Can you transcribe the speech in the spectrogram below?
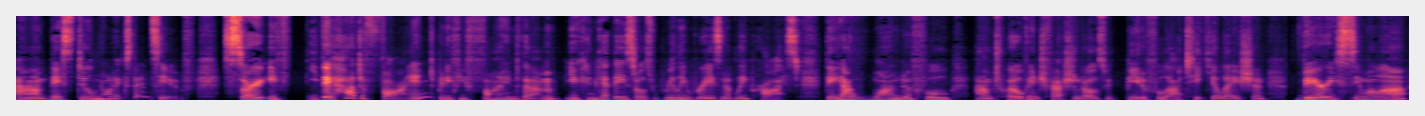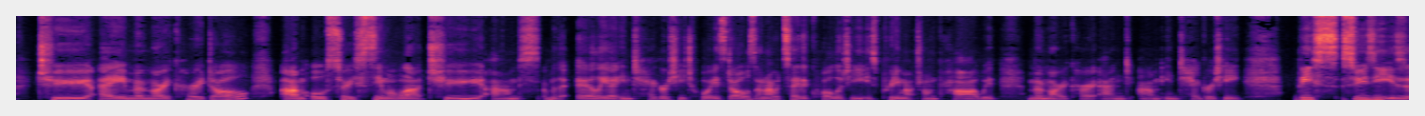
um, they're still not expensive. So if they're hard to find, but if you find them, you can get these dolls really reasonably priced. They are wonderful um, 12 inch fashion dolls with beautiful articulation, very similar to a Momoko doll, um, also similar to um, some of the earlier Integrity Toys dolls. And I would say the quality is pretty much on par with Momoko and um, Integrity. This Susie is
